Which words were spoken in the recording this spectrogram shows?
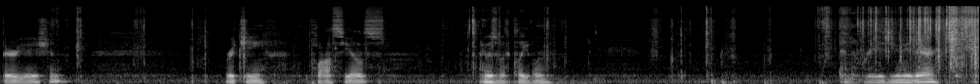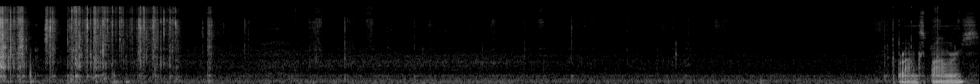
variation. Richie Palacios. He was with Cleveland. And the Rays uni there. Bronx Bombers.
